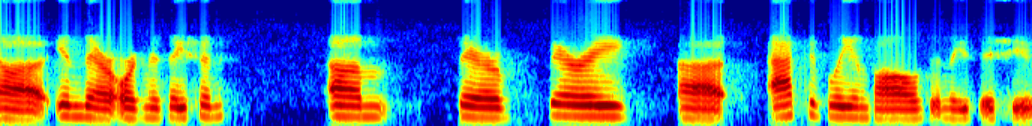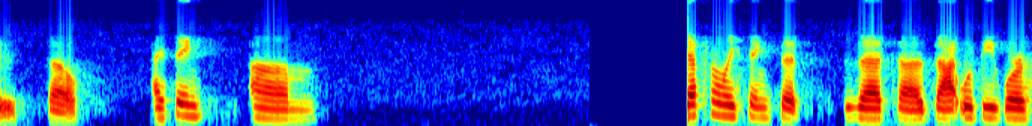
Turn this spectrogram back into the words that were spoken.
uh, in their organization, um, they're very uh, actively involved in these issues. So I think, um, definitely think that, that, uh, that would be worth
